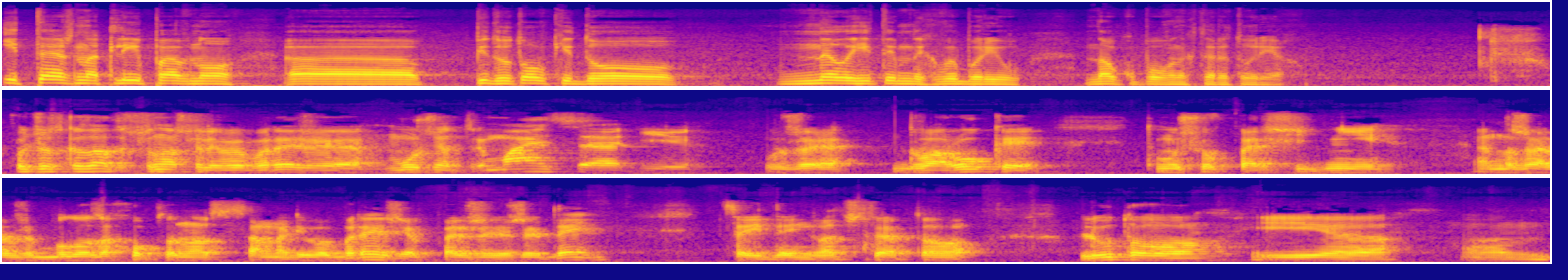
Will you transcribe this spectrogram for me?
і теж на тлі певно е, підготовки до нелегітимних виборів на окупованих територіях. Хочу сказати, що наше лівобережжя мужньо тримається і вже два роки, тому що в перші дні, на жаль, вже було захоплено саме лівобережжя в перший же день, цей день 24 лютого. І, е, ем,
